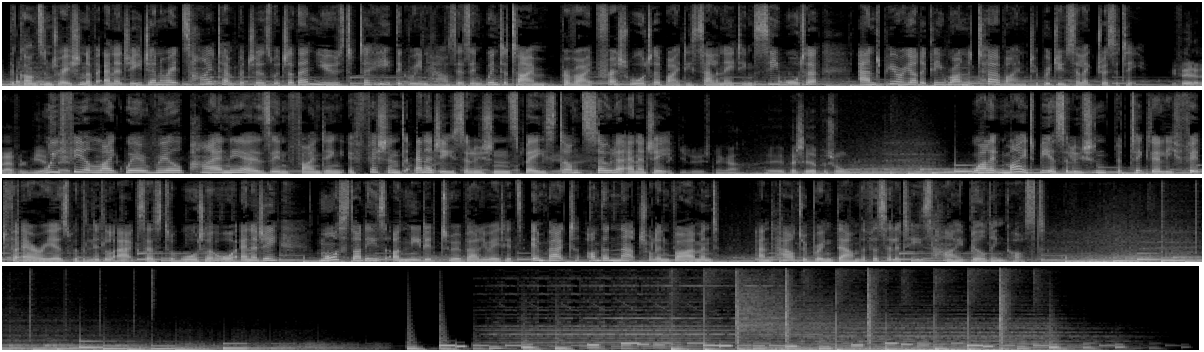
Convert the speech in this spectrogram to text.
The concentration of energy generates high temperatures, which are then used to heat the greenhouses in wintertime, provide fresh water by desalinating seawater, and periodically run a turbine to produce electricity. We feel like we're real pioneers in finding efficient energy solutions based on solar energy. While it might be a solution particularly fit for areas with little access to water or energy, more studies are needed to evaluate its impact on the natural environment and how to bring down the facility's high building cost.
